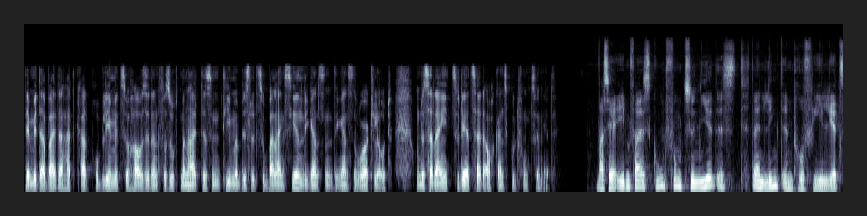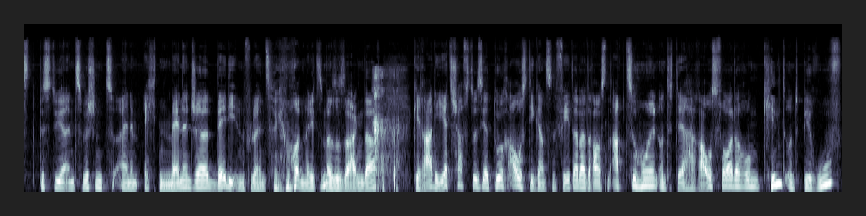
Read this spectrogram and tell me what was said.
der Mitarbeiter hat gerade Probleme zu Hause, dann versucht man halt, das im Team ein bisschen zu balancieren, die ganzen, den ganzen Workload. Und das hat eigentlich zu der Zeit auch ganz gut funktioniert. Was ja ebenfalls gut funktioniert, ist dein LinkedIn-Profil. Jetzt bist du ja inzwischen zu einem echten Manager, Daddy-Influencer geworden, wenn ich das mal so sagen darf. Gerade jetzt schaffst du es ja durchaus, die ganzen Väter da draußen abzuholen und der Herausforderung Kind und Beruf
